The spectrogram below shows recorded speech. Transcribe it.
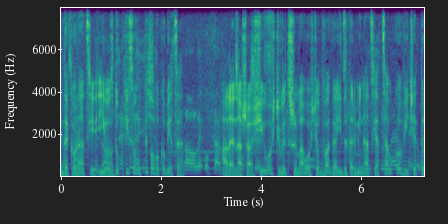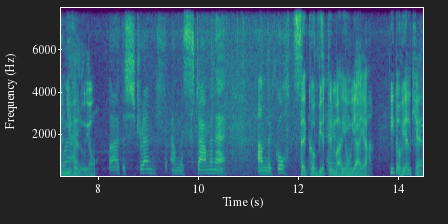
Dekoracje i ozdóbki są typowo kobiece. Ale nasza siłość, wytrzymałość, odwaga i determinacja całkowicie to niwelują. Te kobiety mają jaja. I to wielkie.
